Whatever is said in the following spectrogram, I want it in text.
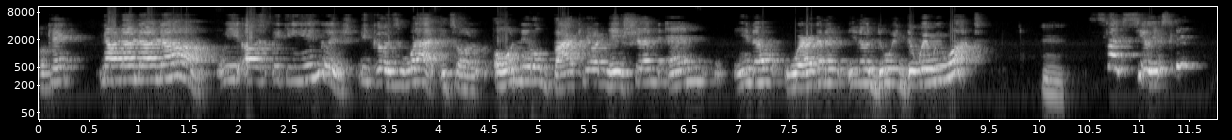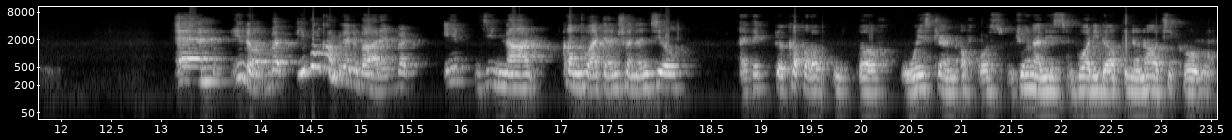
Okay? No, no, no, no. We are speaking English because what? It's our own little backyard nation, and you know we're gonna you know do it the way we want. Mm. It's like seriously. And you know, but people complain about it, but it did not come to attention until I think a couple of, of Western, of course, journalists brought it up in an article.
